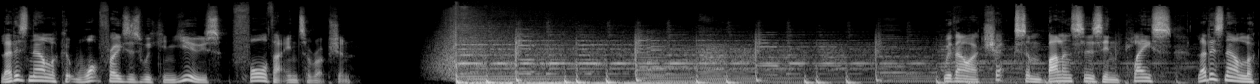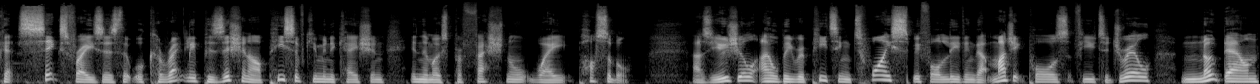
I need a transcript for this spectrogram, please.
Let us now look at what phrases we can use for that interruption. With our checks and balances in place, let us now look at six phrases that will correctly position our piece of communication in the most professional way possible. As usual, I will be repeating twice before leaving that magic pause for you to drill, note down,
